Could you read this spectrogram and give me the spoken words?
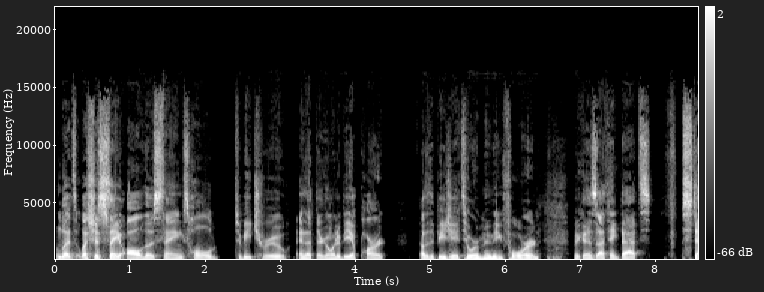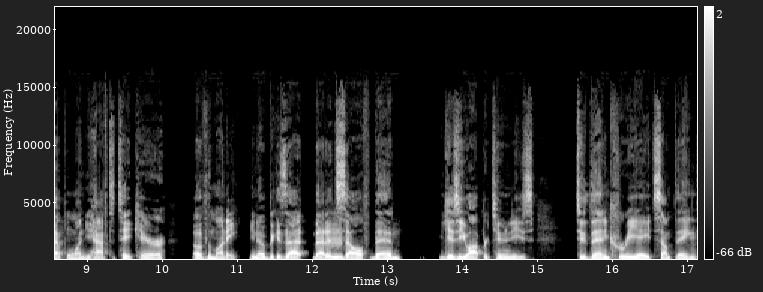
let's let's just say all those things hold to be true and that they're going to be a part of the PGA Tour moving forward because I think that's step 1 you have to take care of the money you know because that that mm-hmm. itself then gives you opportunities to then create something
